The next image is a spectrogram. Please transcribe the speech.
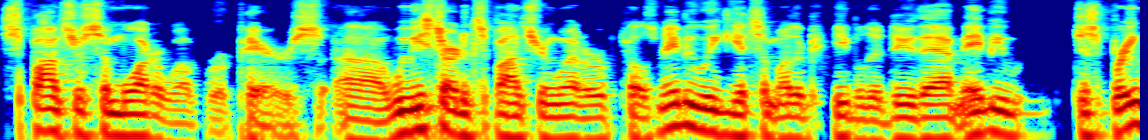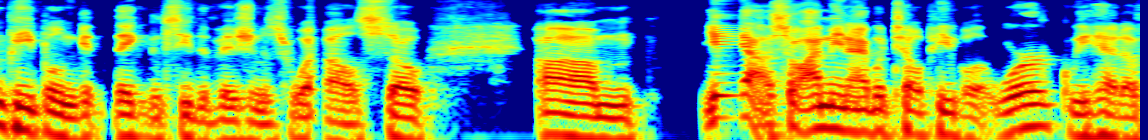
sponsor some water well repairs. Uh, we started sponsoring water repairs. Maybe we can get some other people to do that. Maybe just bring people and get they can see the vision as well. So, um, yeah. So I mean, I would tell people at work. We had a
